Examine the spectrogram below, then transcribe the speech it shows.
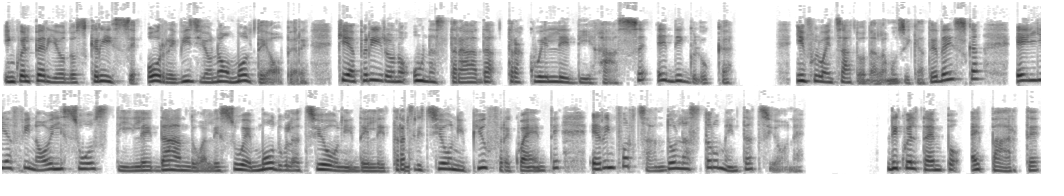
In quel periodo scrisse o revisionò molte opere che aprirono una strada tra quelle di Hasse e di Gluck. Influenzato dalla musica tedesca, egli affinò il suo stile dando alle sue modulazioni delle trascrizioni più frequenti e rinforzando la strumentazione. Di quel tempo è parte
